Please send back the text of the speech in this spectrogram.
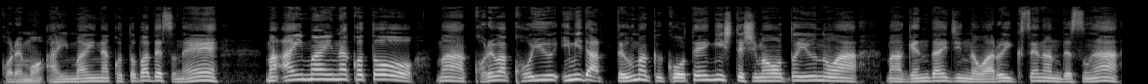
これも曖昧な言葉ですね。まあ、曖昧なことを、まあ、これはこういう意味だってうまくこう定義してしまおうというのは、まあ、現代人の悪い癖なんですが、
